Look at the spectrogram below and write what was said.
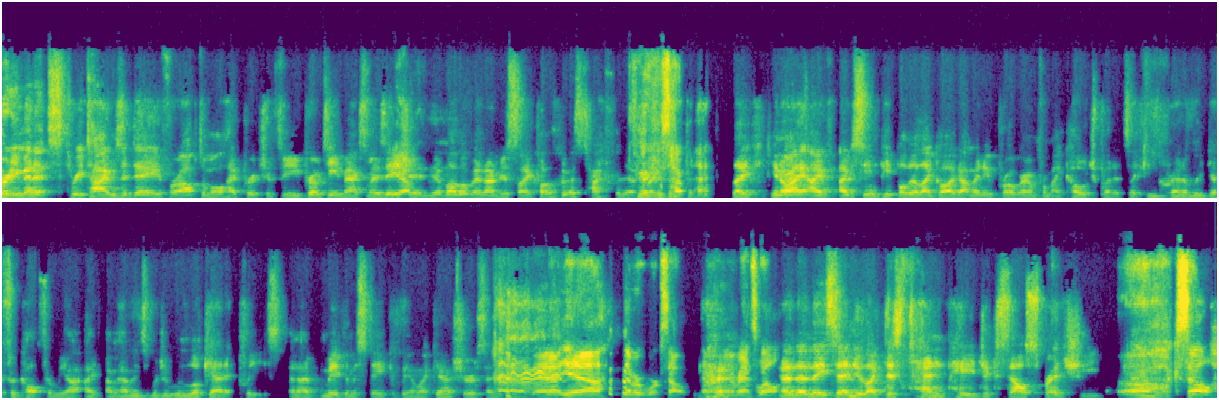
30 minutes three times a day for optimal hypertrophy, protein maximization, you know, blah blah blah. And I'm just like, well, who has time for this? Like, for that. like you know Right. I, i've i've seen people they're like oh i got my new program from my coach but it's like incredibly difficult for me i, I i'm having would you look at it please and i've made the mistake of being like yeah sure send it. Yeah, yeah. Never works out. Never, never ends well. and then they send you like this 10 page excel spreadsheet Oh, Excel.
